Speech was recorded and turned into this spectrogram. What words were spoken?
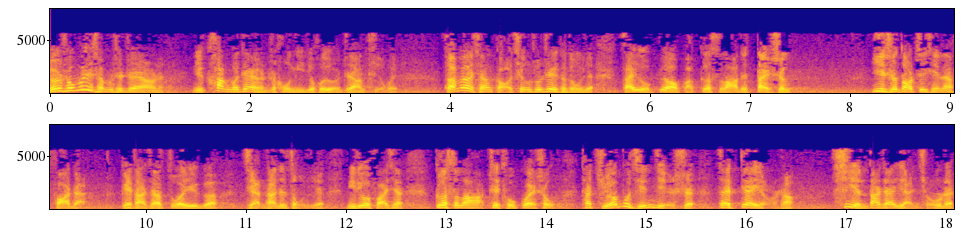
有人说为什么是这样呢？你看过电影之后，你就会有这样体会。咱们要想搞清楚这个东西，咱有必要把哥斯拉的诞生一直到这些年发展，给大家做一个简单的总结。你就发现，哥斯拉这头怪兽，它绝不仅仅是在电影上吸引大家眼球的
